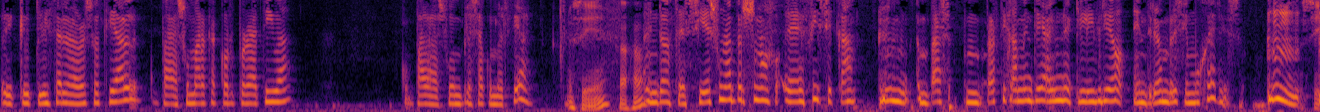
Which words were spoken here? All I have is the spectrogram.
eh, que utiliza la red social para su marca corporativa para su empresa comercial. Sí, ajá. Entonces, si es una persona eh, física, prácticamente hay un equilibrio entre hombres y mujeres. sí.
